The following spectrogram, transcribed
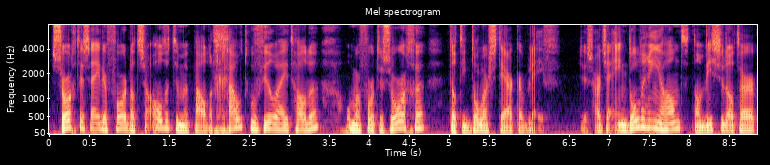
zorgden zij ervoor dat ze altijd een bepaalde goudhoeveelheid hadden om ervoor te zorgen dat die dollar sterker bleef. Dus had je 1 dollar in je hand, dan wist je dat er,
